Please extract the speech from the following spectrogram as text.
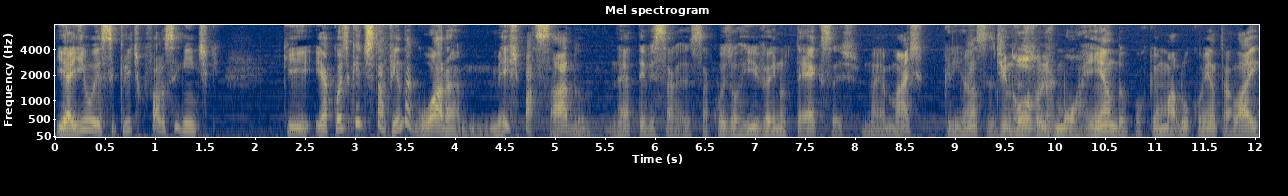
E aí esse crítico fala o seguinte: que e a coisa que a gente está vendo agora, mês passado, né, teve essa, essa coisa horrível aí no Texas, né, mais crianças, de novo, né? morrendo porque um maluco entra lá e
